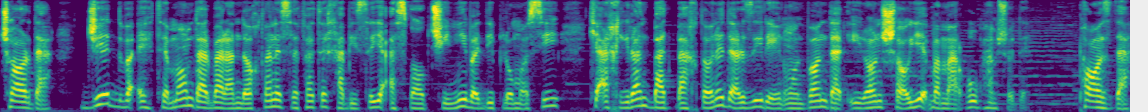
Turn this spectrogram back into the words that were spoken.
14. جد و احتمام در برانداختن صفت خبیسه اسباب چینی و دیپلماسی که اخیرا بدبختانه در زیر این عنوان در ایران شایع و مرغوب هم شده. 15.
